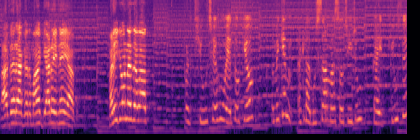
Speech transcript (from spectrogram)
સાગર આ ઘરમાં ક્યારેય નહીં આવે. મળી ગયો ને જવાબ? પણ થયું છે હું એ તો કયો? તમે કેમ આટલા ગુસ્સામાં છો જીજુ? કઈ થયું છે?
